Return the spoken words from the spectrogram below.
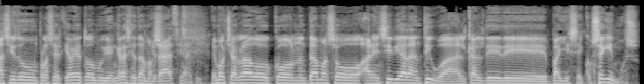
Ha sido un placer, que vaya todo muy bien. Gracias, Damaso. Gracias a ti. Hemos charlado con Damaso Arencibia, la antigua alcalde de Valle Seco. Seguimos.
